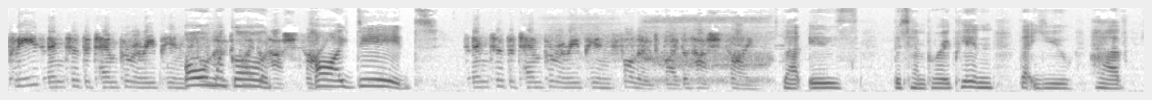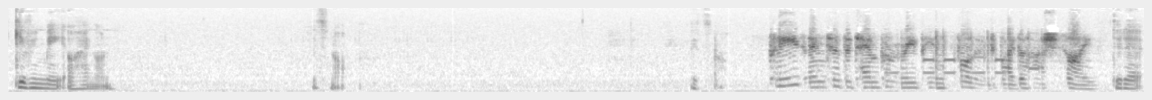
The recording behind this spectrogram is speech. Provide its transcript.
Please enter the temporary PIN Oh followed my by the god. hash sign. I did. enter the temporary pin followed by the hash sign. That is the temporary pin that you have given me. Oh, hang on. It's not. It's not. Please enter the temporary pin followed by the hash sign. Did it?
